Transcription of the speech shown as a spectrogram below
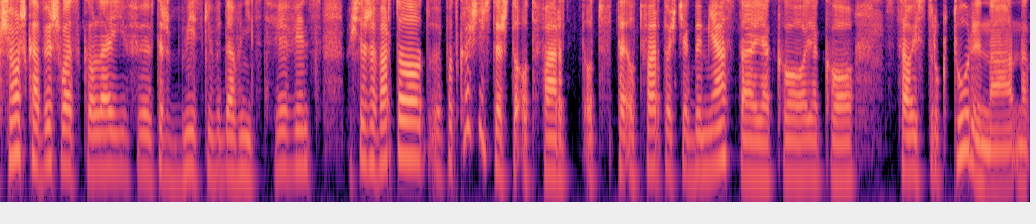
książka wyszła z kolei w, też w miejskim wydawnictwie, więc myślę, że warto podkreślić też to otwar, ot, tę otwartość jakby miasta jako, jako z całej struktury na, na,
